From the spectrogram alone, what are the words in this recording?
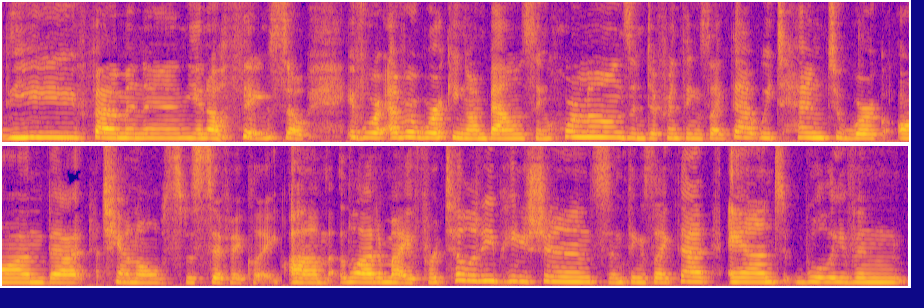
the feminine, you know, thing. So if we're ever working on balancing hormones and different things like that, we tend to work on that channel specifically. Um, a lot of my fertility patients and things like that, and we'll even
